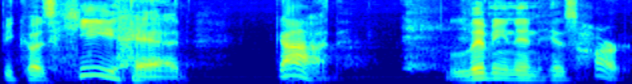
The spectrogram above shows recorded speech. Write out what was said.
because he had God living in his heart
